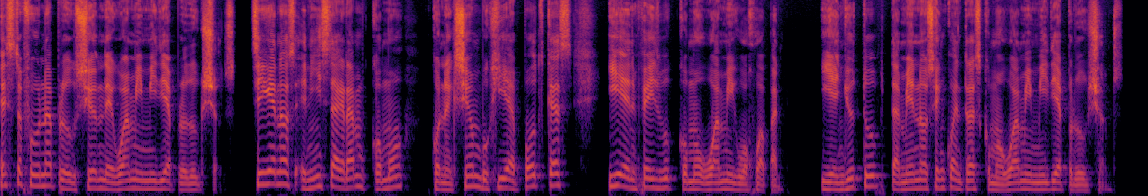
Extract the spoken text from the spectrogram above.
Esto fue una producción de Wami Media Productions. Síguenos en Instagram como Conexión Bujía Podcast y en Facebook como Wami Guajuapan. Y en YouTube también nos encuentras como Wami Media Productions.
